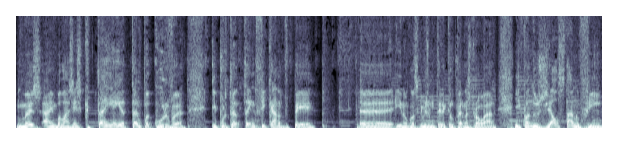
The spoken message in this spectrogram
Mas há embalagens que têm a tampa curva e, portanto, têm de ficar de pé. Uh, e não conseguimos meter aquilo pernas para o ar e quando o gel está no fim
